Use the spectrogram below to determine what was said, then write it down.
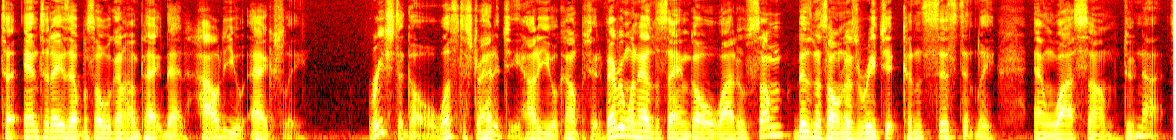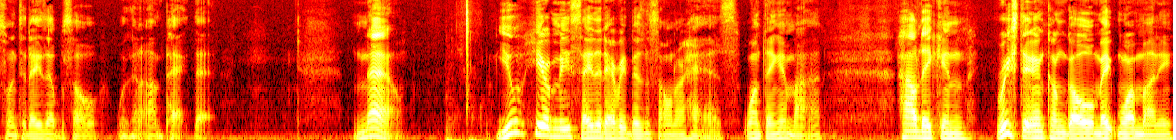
To, in today's episode, we're going to unpack that. How do you actually reach the goal? What's the strategy? How do you accomplish it? If everyone has the same goal, why do some business owners reach it consistently and why some do not? So, in today's episode, we're going to unpack that. Now, you hear me say that every business owner has one thing in mind how they can reach their income goal, make more money.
